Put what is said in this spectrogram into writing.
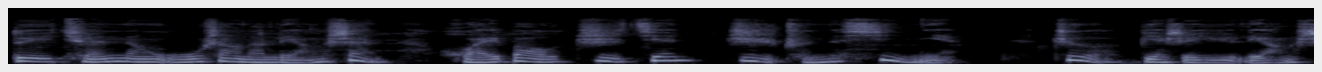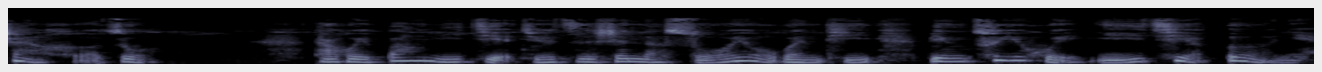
对全能无上的良善怀抱至坚至纯的信念，这便是与良善合作。它会帮你解决自身的所有问题，并摧毁一切恶念。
